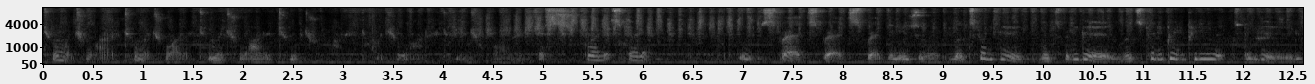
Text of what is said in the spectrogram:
Too much water, too much water, too much water, too much water, too much water, too much water. Just spread it, spread it. Spread, spread, spread the news. Looks pretty good. Looks pretty good. Looks pretty, pretty, pretty. Looks pretty good.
